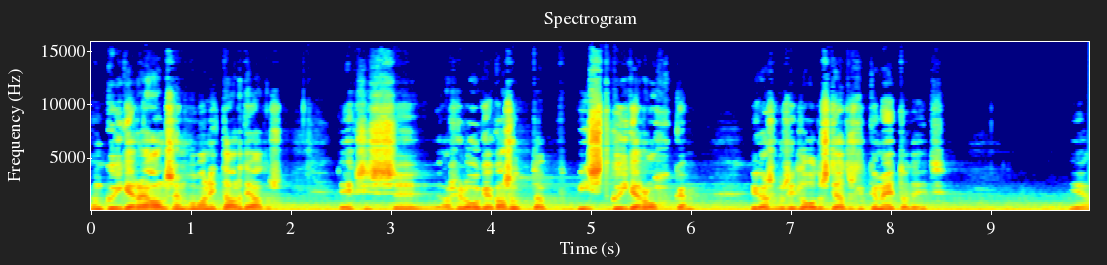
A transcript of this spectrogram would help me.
on kõige reaalsem humanitaarteadus ehk siis arheoloogia kasutab vist kõige rohkem igasuguseid loodusteaduslikke meetodeid. ja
